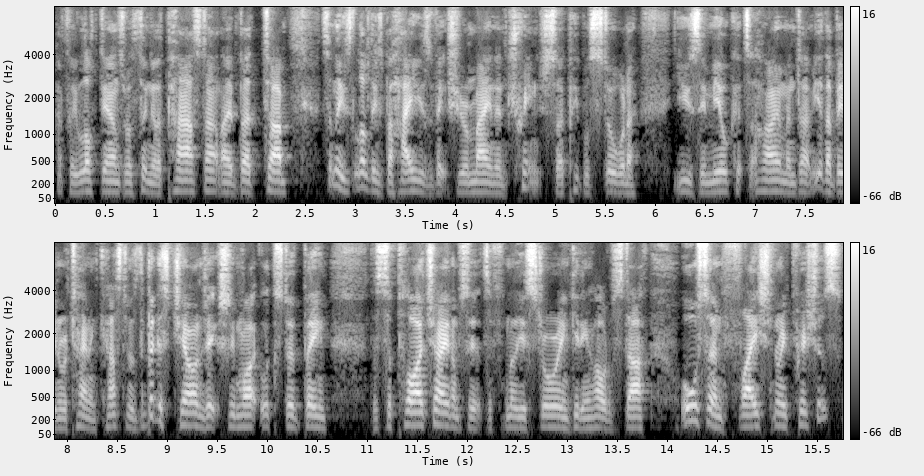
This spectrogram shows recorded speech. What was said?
hopefully lockdowns are a thing of the past, aren't they? But um, some of these, a lot of these behaviours have actually remained entrenched. So people still want to use their meal kits at home, and um, yeah, they've been retaining customers. The biggest challenge actually, Mike, looks to have been the supply chain. Obviously, it's a familiar story, and getting hold of staff. Also, inflationary pressures,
